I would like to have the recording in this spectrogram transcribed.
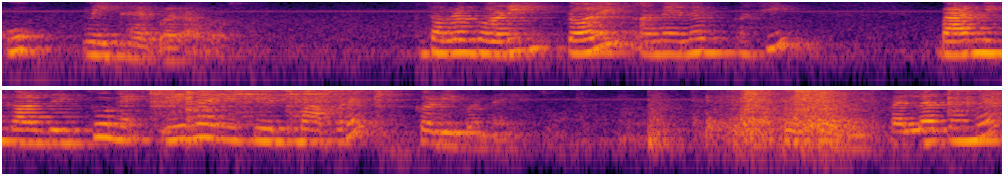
કૂક નહીં થાય બરાબર. તો આપણે વડી તળી અને એને પછી બહાર નીકાળી દઈશું અને એના એ તેલમાં આપણે કઢી બનાવીશું. પહેલાં તો મેં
